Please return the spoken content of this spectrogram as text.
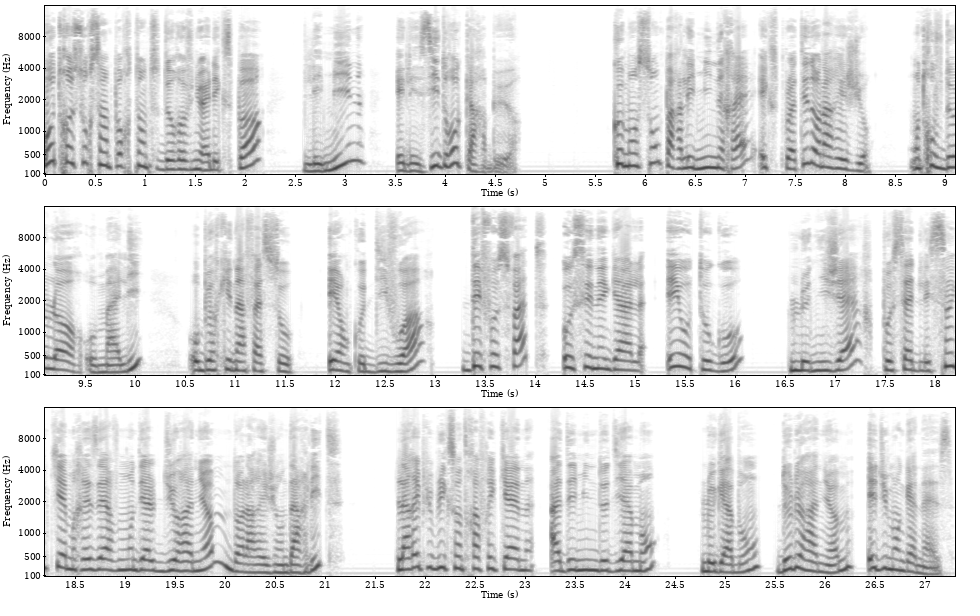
Autre source importante de revenus à l'export, les mines et les hydrocarbures. Commençons par les minerais exploités dans la région. On trouve de l'or au Mali, au Burkina Faso et en Côte d'Ivoire, des phosphates au Sénégal et au Togo. Le Niger possède les cinquièmes réserves mondiales d'uranium dans la région d'Arlit. La République centrafricaine a des mines de diamants, le Gabon, de l'uranium et du manganèse.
